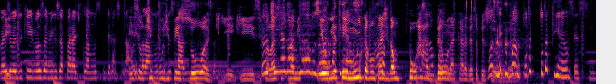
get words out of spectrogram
mas eu eduquei meus amigos a parar de falar música internacional. Esse e é o falar tipo de pessoa que, que se Eu falasse tinha isso pra mim, anos, eu uma ia ter criança. muita vontade de dar um porradão na cara dessa pessoa. Você, velho. mano, toda, toda criança é assim.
